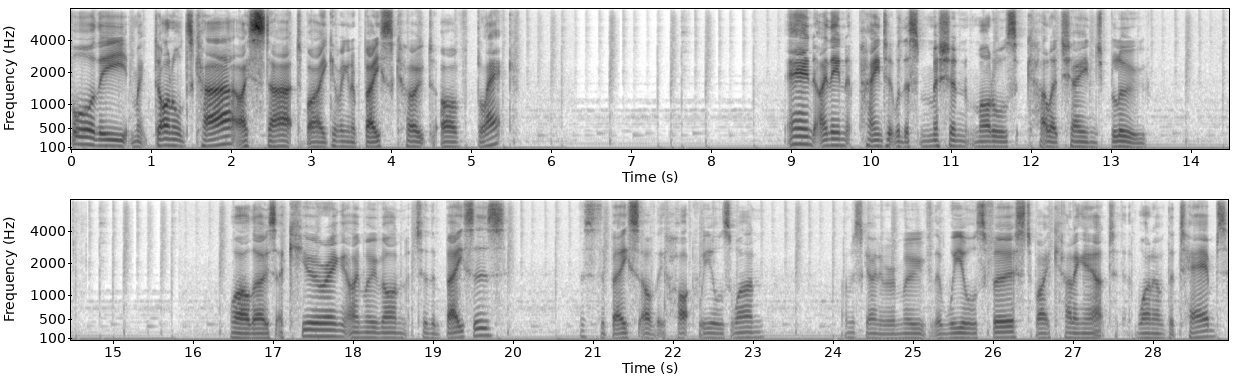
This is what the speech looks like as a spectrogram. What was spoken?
For the McDonald's car, I start by giving it a base coat of black. And I then paint it with this Mission Models Color Change Blue. While those are curing, I move on to the bases. This is the base of the Hot Wheels one. I'm just going to remove the wheels first by cutting out one of the tabs.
